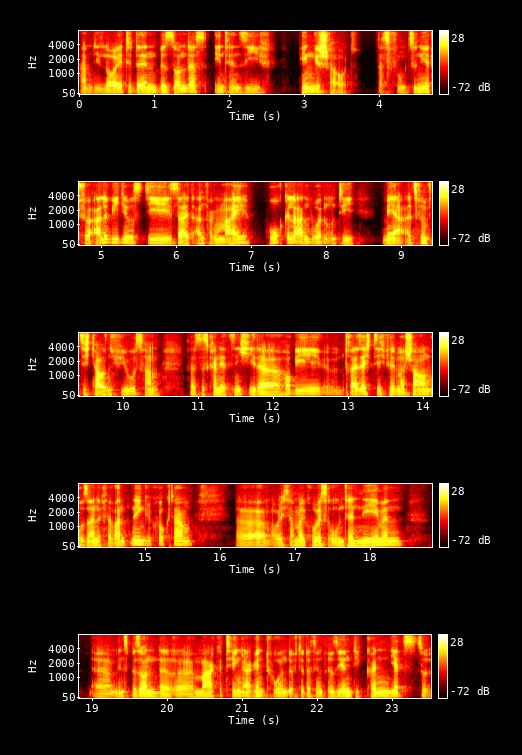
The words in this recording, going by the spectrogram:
haben die Leute denn besonders intensiv hingeschaut. Das funktioniert für alle Videos, die seit Anfang Mai hochgeladen wurden und die mehr als 50.000 Views haben. Das heißt, es kann jetzt nicht jeder Hobby-360-Filmer schauen, wo seine Verwandten hingeguckt haben. Ähm, aber ich sag mal, größere Unternehmen, ähm, insbesondere Marketingagenturen dürfte das interessieren, die können jetzt so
